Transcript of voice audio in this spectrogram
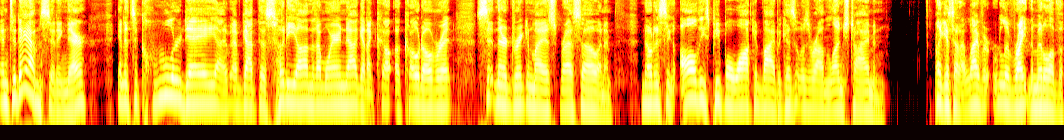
And today I'm sitting there and it's a cooler day. I've, I've got this hoodie on that I'm wearing now. I got a, co- a coat over it, sitting there drinking my espresso, and I'm noticing all these people walking by because it was around lunchtime. And like I said, I live, live right in the middle of the,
